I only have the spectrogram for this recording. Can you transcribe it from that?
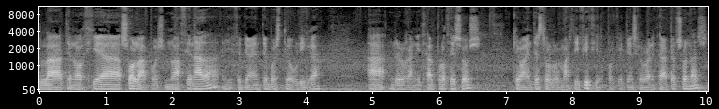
la tecnología sola pues no hace nada y efectivamente pues te obliga a reorganizar procesos que normalmente esto es lo más difícil porque tienes que organizar a personas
